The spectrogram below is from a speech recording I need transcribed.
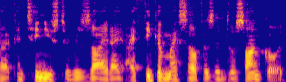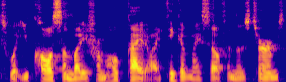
uh, continues to reside. I, I, think of myself as a dosanko. It's what you call somebody from Hokkaido. I think of myself in those terms,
